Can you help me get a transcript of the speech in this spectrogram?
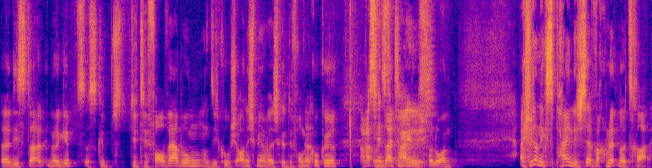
äh, die es da immer gibt. Es gibt die TV-Werbung und die gucke ich auch nicht mehr, weil ich kein TV mehr gucke. Aber was und seitdem habe ich verloren. Ich finde auch nichts peinlich, ich bin einfach komplett neutral.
